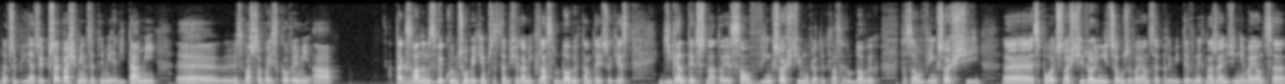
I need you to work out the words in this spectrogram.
znaczy inaczej, przepaść między tymi elitami, e, zwłaszcza wojskowymi, a tak zwanym zwykłym człowiekiem, przedstawicielami klas ludowych tamtejszych jest gigantyczna. To jest, są w większości, mówię o tych klasach ludowych, to są w większości e, społeczności rolnicze używające prymitywnych narzędzi, nie mające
